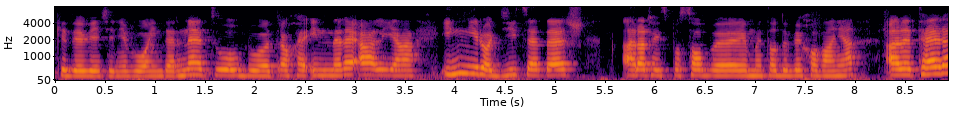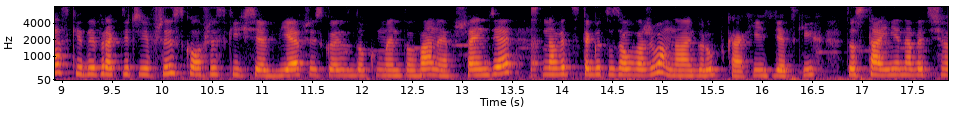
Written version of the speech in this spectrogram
kiedy wiecie, nie było internetu, były trochę inne realia, inni rodzice też a raczej sposoby, metody wychowania. Ale teraz, kiedy praktycznie wszystko o wszystkich się wie, wszystko jest dokumentowane wszędzie, nawet z tego co zauważyłam na grupkach jeździeckich, to stajnie nawet się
